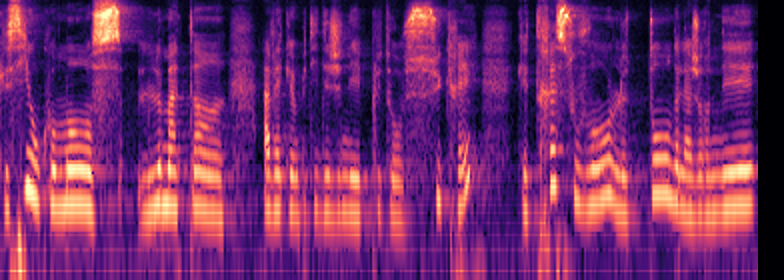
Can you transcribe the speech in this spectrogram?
que si on commence le matin avec un petit déjeuner plutôt sucré, que très souvent le ton de la journée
